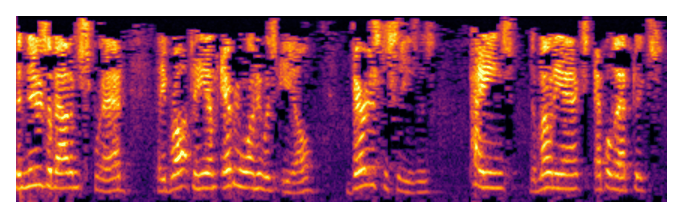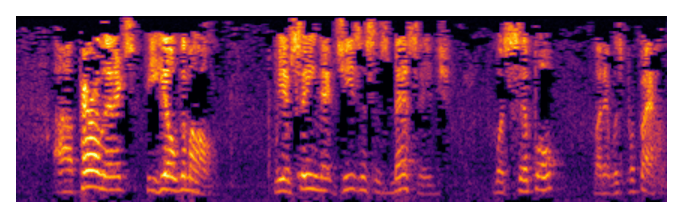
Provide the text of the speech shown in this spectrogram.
The news about him spread. They brought to him everyone who was ill, various diseases, pains, demoniacs, epileptics, uh, paralytics. He healed them all we have seen that Jesus' message was simple, but it was profound.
